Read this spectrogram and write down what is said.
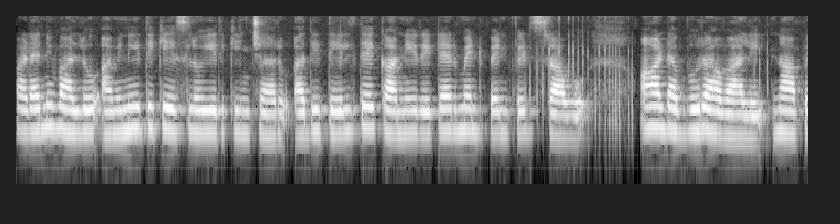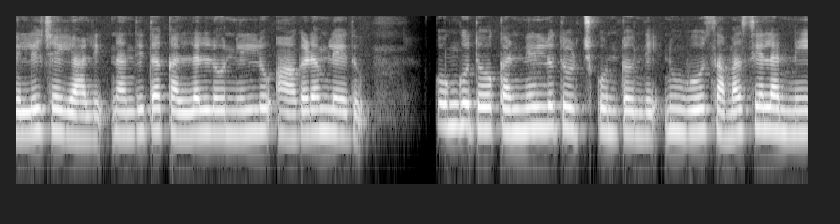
పడని వాళ్ళు అవినీతి కేసులో ఇరికించారు. అది తేలితే కానీ రిటైర్మెంట్ బెనిఫిట్స్ రావు. ఆ డబ్బు రావాలి. నా పెళ్ళి చేయాలి. నందిత కళ్ళల్లో నీళ్ళు ఆగడం లేదు. కొంగుతో కన్నీళ్ళు తుడుచుకుంటుంది. నువ్వు సమస్యలన్నీ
